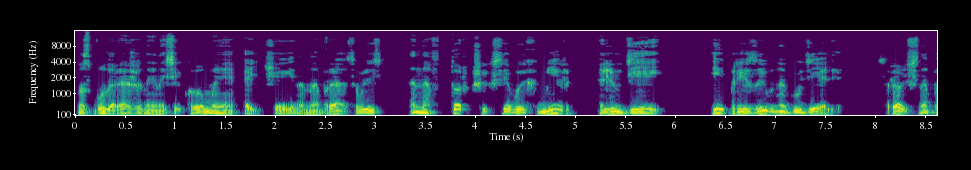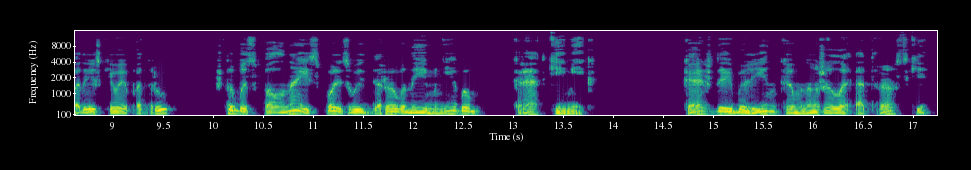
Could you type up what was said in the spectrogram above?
Взбудораженные насекомые отчаянно набрасывались на вторгшихся в их мир людей и призывно гудели, срочно подыскивая подруг, чтобы сполна использовать дарованный им небом краткий миг. Каждая былинка множила отростки,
